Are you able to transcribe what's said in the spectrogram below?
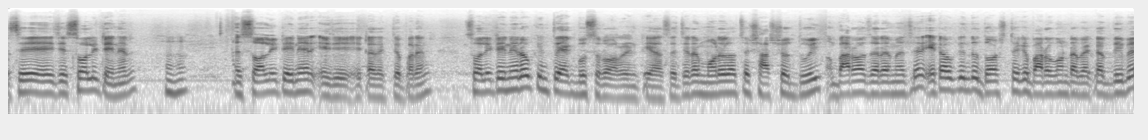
আছে এই যে সলিটেনের সলিটেনের এই যে এটা দেখতে পারেন। সলিটেনেরও কিন্তু এক বছর ওয়ারেন্টি আছে যেটা মডেল হচ্ছে সাতশো দুই বারো হাজার এমএচ এর। এটাও কিন্তু দশ থেকে বারো ঘণ্টা ব্যাকআপ দিবে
